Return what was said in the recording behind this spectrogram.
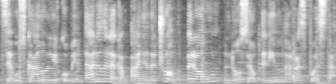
Se ha buscado el comentario de la campaña de Trump, pero aún no se ha obtenido una respuesta.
